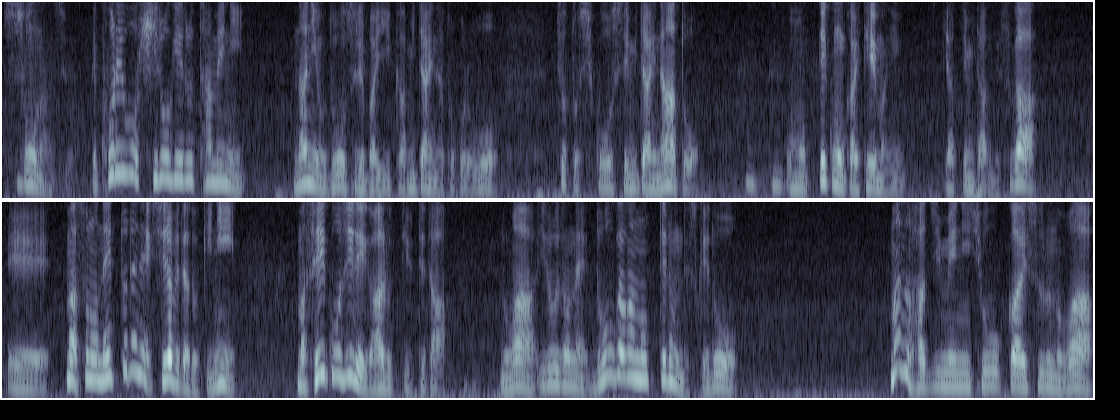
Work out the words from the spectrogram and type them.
そうなんですよ。で、これを広げるために何をどうすればいいかみたいなところを、ちょっと思考してみたいなと思って今回テーマにやってみたんですが、えーまあそのネットでね、調べたときに、まあ成功事例があるって言ってたのは、いろいろね、動画が載ってるんですけど、まずはじめに紹介するのは、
